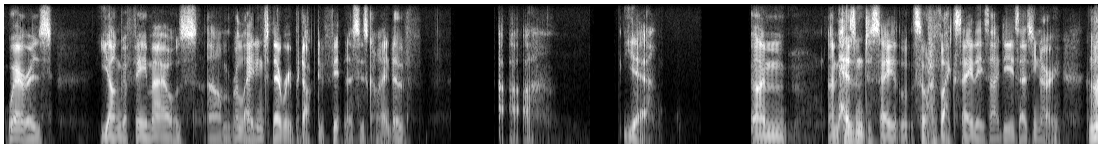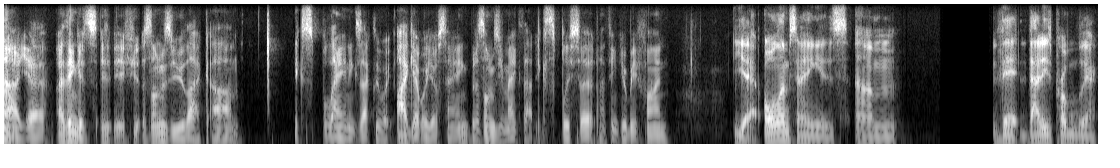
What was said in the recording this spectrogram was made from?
whereas younger females um, relating to their reproductive fitness is kind of uh, yeah i'm i'm hesitant to say sort of like say these ideas as you know no, um, yeah. I think it's if you, as long as you like um, explain exactly what I get what you're saying, but as long as you make that explicit, I think you'll be fine. yeah all i'm saying is um that that is probably like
